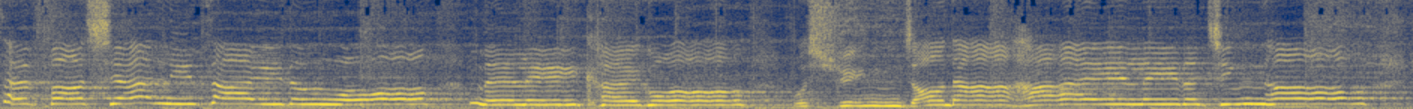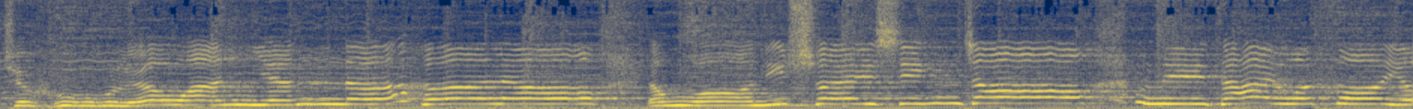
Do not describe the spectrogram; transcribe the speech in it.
才发现你在等我，开过。我寻找大海里的尽头，却忽略蜿蜒的河流。当我逆水行舟，你在我左右，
